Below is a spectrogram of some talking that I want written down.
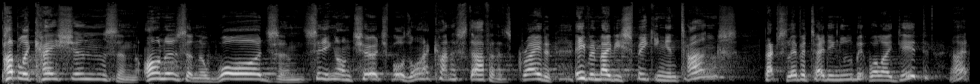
publications and honours and awards and sitting on church boards, all that kind of stuff, and it's great. And even maybe speaking in tongues, perhaps levitating a little bit while I did, right?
